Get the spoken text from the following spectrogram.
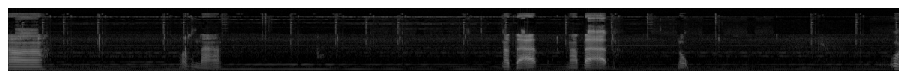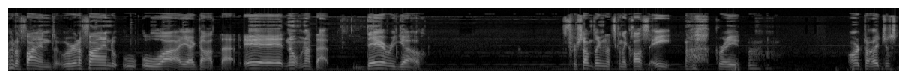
Uh, wasn't that? Not that. Not that. Nope. We're gonna find. We're gonna find why I got that. Eh, no, not that. There we go. For something that's gonna cost eight. Ugh, great. Aren't I just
